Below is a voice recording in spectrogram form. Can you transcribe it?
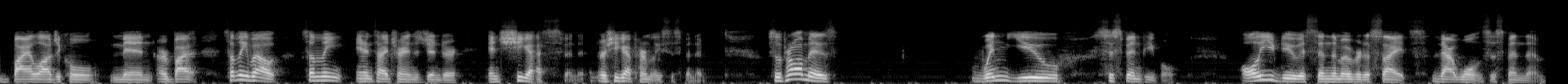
biological men or bi- something about something anti-transgender, and she got suspended or she got permanently suspended. So the problem is when you suspend people, all you do is send them over to sites that won't suspend them,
